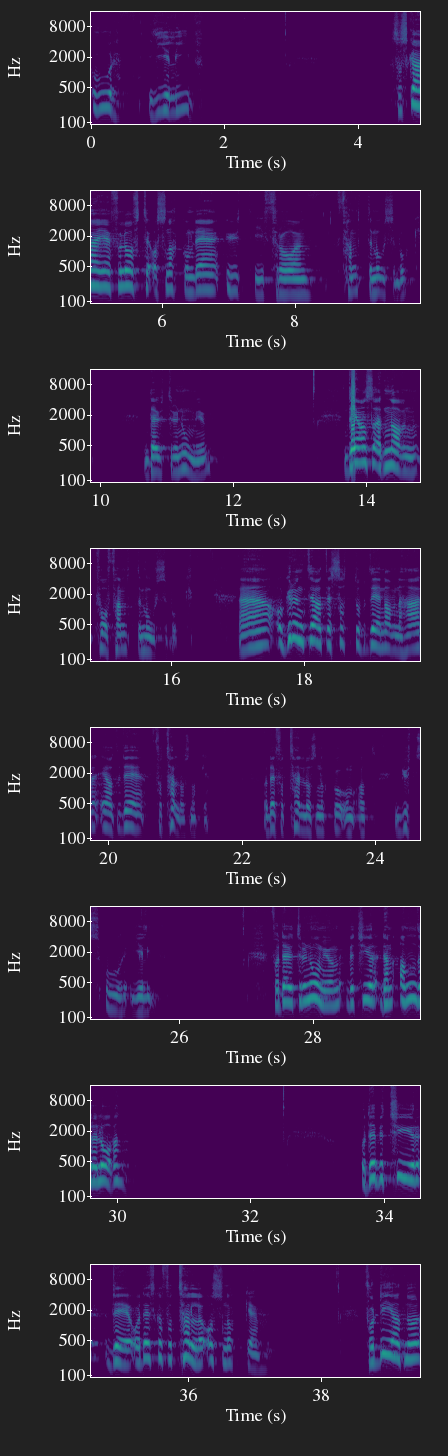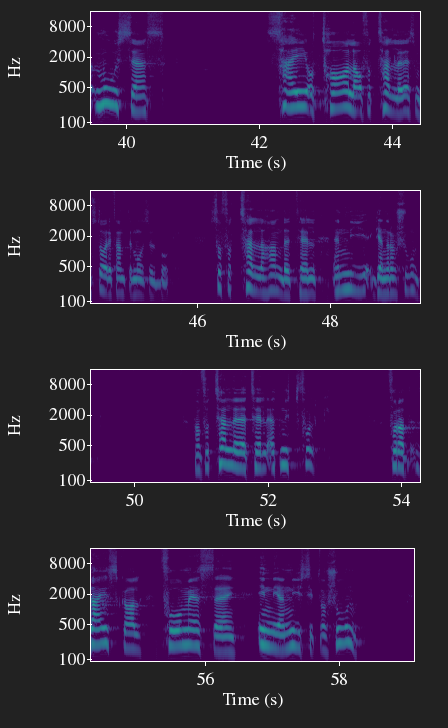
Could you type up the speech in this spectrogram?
ord gir liv. Så skal jeg få lov til å snakke om det ut ifra femte Mosebok, Deutronomium. Det er altså et navn på femte Mosebok. Eh, og Grunnen til at jeg satte opp det navnet, her, er at det forteller oss noe. Og det forteller oss noe om at Guds ord gir liv. For Deutronomium betyr 'den andre loven'. Og Det betyr det, og det skal fortelle oss noe. Fordi at når Moses sier og taler og forteller det som står i 5. Moses bok, så forteller han det til en ny generasjon. Han forteller det til et nytt folk, for at de skal få med seg inn i en ny situasjon.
